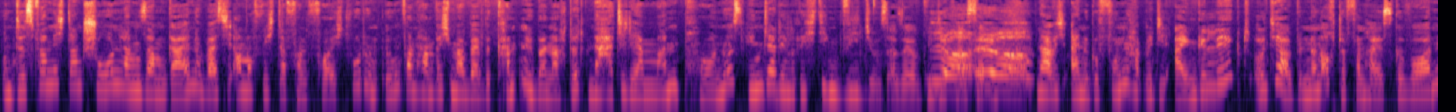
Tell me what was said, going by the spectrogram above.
Und das fand ich dann schon langsam geil. Da weiß ich auch noch, wie ich davon feucht wurde. Und irgendwann haben wir mal bei Bekannten übernachtet. Und da hatte der Mann Pornos hinter den richtigen Videos, also Videokassetten. ja. Und da habe ich eine gefunden, habe mir die eingelegt und ja, bin dann auch davon heiß geworden.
